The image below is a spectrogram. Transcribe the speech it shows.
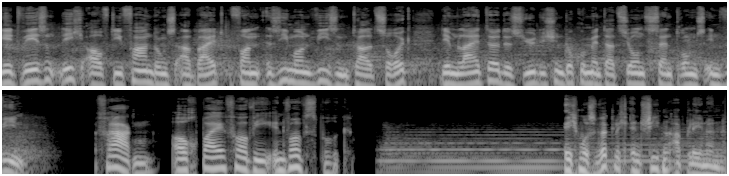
geht wesentlich auf die Fahndungsarbeit von Simon Wiesenthal zurück, dem Leiter des jüdischen Dokumentationszentrums in Wien. Fragen, auch bei VW in Wolfsburg. Ich muss wirklich entschieden ablehnen,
